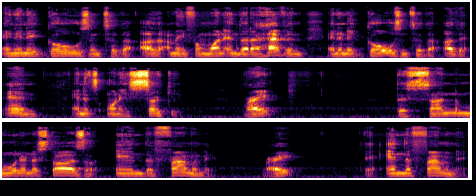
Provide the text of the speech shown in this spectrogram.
and then it goes into the other, I mean, from one end of the heaven, and then it goes into the other end, and it's on a circuit, right? The sun, the moon, and the stars are in the firmament, right? They're in the firmament.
